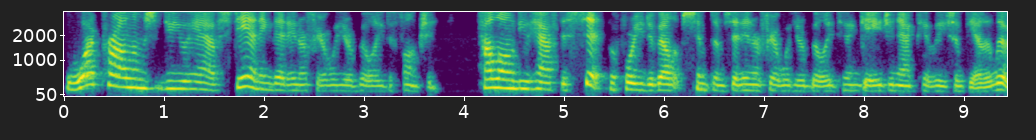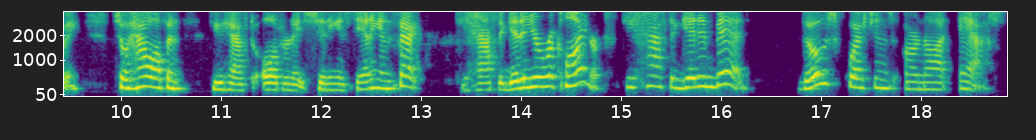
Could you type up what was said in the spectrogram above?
What problems do you have standing that interfere with your ability to function? How long do you have to sit before you develop symptoms that interfere with your ability to engage in activities of daily living? So, how often do you have to alternate sitting and standing? And in fact, do you have to get in your recliner? Do you have to get in bed? Those questions are not asked.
